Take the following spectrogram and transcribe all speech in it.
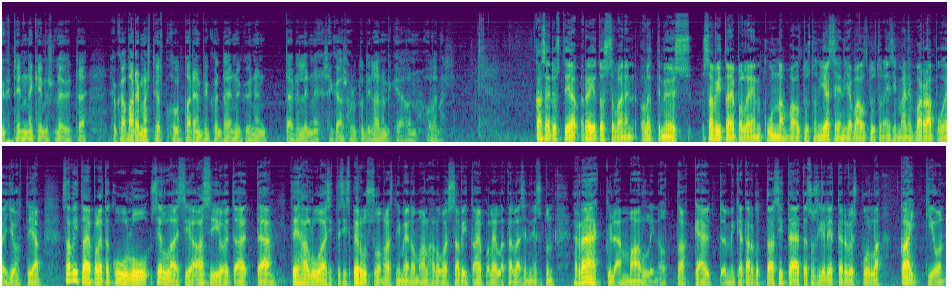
yhteinen näkemys löytää, joka varmasti olisi ollut parempi kuin tämä nykyinen täydellinen sekasortotilanne, mikä on olemassa. Kansanedustaja Reijo Tossavainen, olette myös Savitaipaleen kunnanvaltuuston jäsen ja valtuuston ensimmäinen varapuheenjohtaja. Savitaipaleelta kuuluu sellaisia asioita, että te haluaisitte, siis perussuomalaiset nimenomaan haluaisi Savitaipaleella tällaisen niin sanotun rääkkylän mallin ottaa käyttöön, mikä tarkoittaa sitä, että sosiaali- ja terveyspuolella kaikki on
